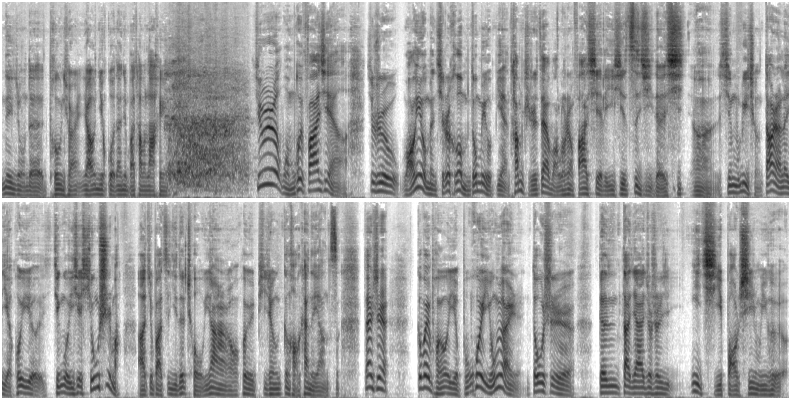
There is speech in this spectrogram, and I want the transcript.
那种的朋友圈，然后你果断就把他们拉黑了。其实我们会发现啊，就是网友们其实和我们都没有变，他们只是在网络上发泄了一些自己的心啊心路历程，当然了，也会有经过一些修饰嘛，啊，就把自己的丑样会 P 成更好看的样子。但是各位朋友也不会永远都是跟大家就是一起保持一种一个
